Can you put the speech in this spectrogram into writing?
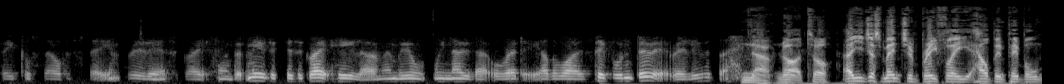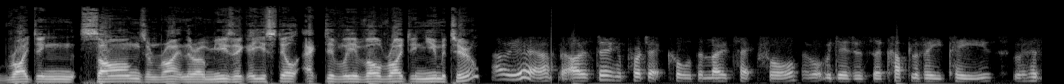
to people's self-esteem. Really is a great thing. But music is a great healer. I mean, we all, we know that already. Otherwise, people wouldn't do it, really, would they? No, not at all. Uh, you just mentioned briefly helping people writing songs and writing their own music. Are you still actively involved writing new material? Oh yeah, I was doing a project called the Low Tech Four. So what we did was a couple of EPs. We had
